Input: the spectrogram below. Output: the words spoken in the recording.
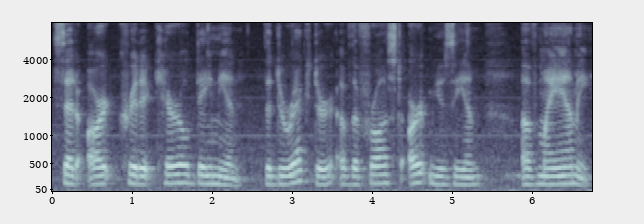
said art critic Carol Damian, the director of the Frost Art Museum of Miami.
